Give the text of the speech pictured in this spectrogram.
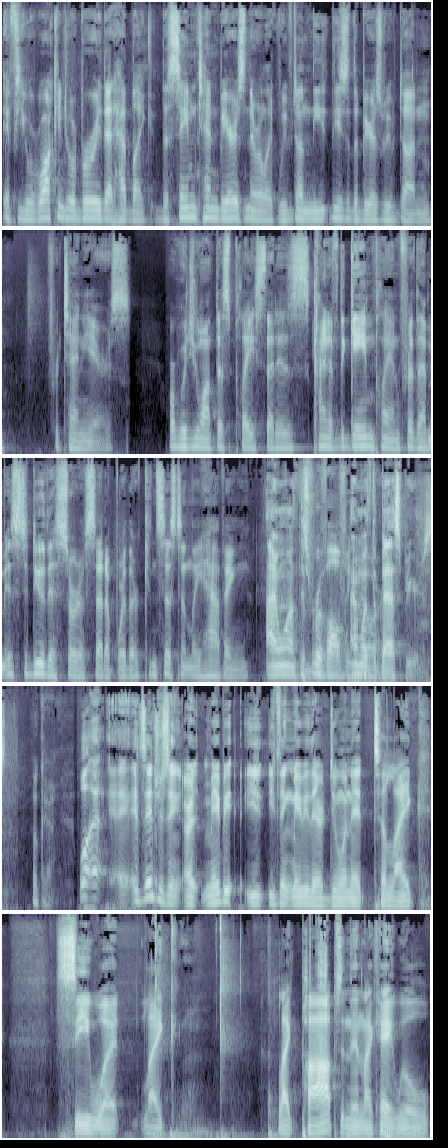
If you were walking to a brewery that had like the same ten beers and they were like, "We've done these, these are the beers we've done for ten years." Or would you want this place that is kind of the game plan for them is to do this sort of setup where they're consistently having I want this the revolving I want the best beers. Okay. Well, uh, it's interesting. Or maybe you, you think maybe they're doing it to like see what like like pops, and then like, hey, we'll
